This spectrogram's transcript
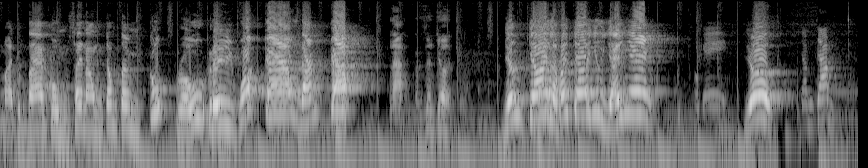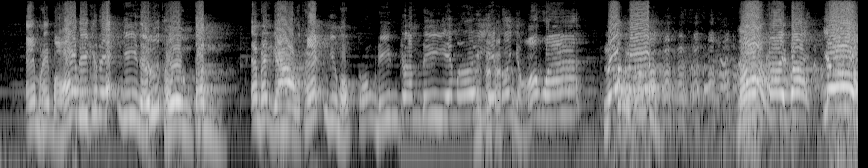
mà chúng ta cùng say nồng trong từng cúc rượu rì quất cao đẳng cấp. Nào các dân chơi. Dân chơi là phải chơi như vậy nha. Ok. Vô. Trăm trăm em hãy bỏ đi cái nét nhi nữ thường tình. Em hãy gào thét như một con điên cho anh đi em ơi. Em nói nhỏ quá. Lớn lên. một hai ba. Vô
